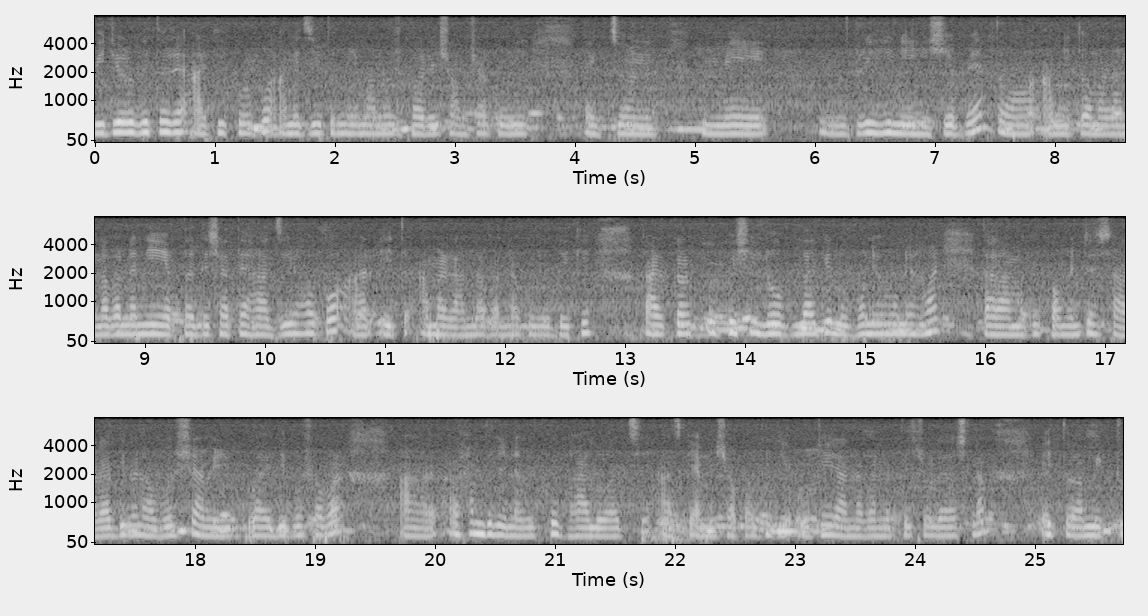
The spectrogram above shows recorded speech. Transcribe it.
ভিডিওর ভিতরে আর কি করব? আমি যেহেতু মেয়ে মানুষ, ঘরে সংসার করি, একজন মেয়ে গৃহিণী হিসেবে, তো আমি তো আমার রান্নাবান্না নিয়ে আপনাদের সাথে হাজির হব। আর এই তো আমার রান্নাবান্নাগুলো দেখে কার কার খুব বেশি লোভ লাগে, লোভনীয় মনে হয়, তারা আমাকে কমেন্টে সাড়া দিবেন। অবশ্যই আমি রিপ্লাই দেবো সবার। আর আলহামদুলিল্লাহ আমি খুব ভালো আছি। আজকে আমি সকাল থেকে উঠেই রান্নাবান্নাতে চলে আসলাম। এই তো আমি একটু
